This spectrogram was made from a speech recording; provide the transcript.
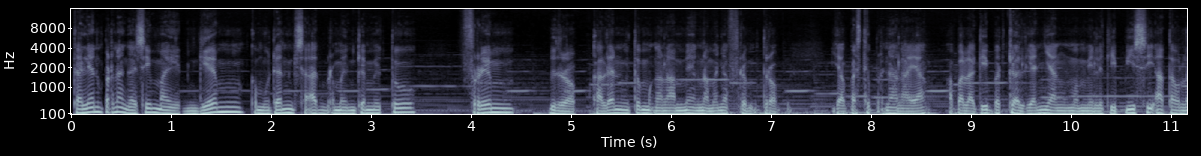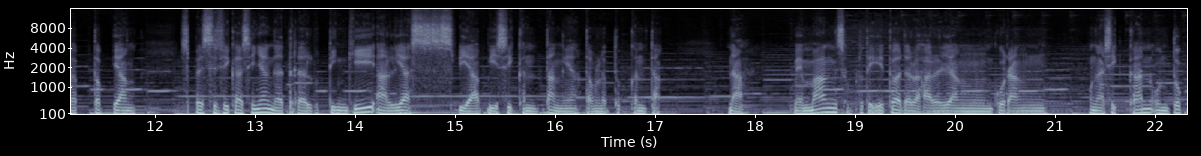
Kalian pernah gak sih main game, kemudian saat bermain game itu frame drop? Kalian itu mengalami yang namanya frame drop. Ya pasti pernah lah ya, apalagi buat kalian yang memiliki PC atau laptop yang spesifikasinya nggak terlalu tinggi alias ya PC kentang ya atau laptop kentang. Nah, memang seperti itu adalah hal yang kurang mengasihkan untuk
